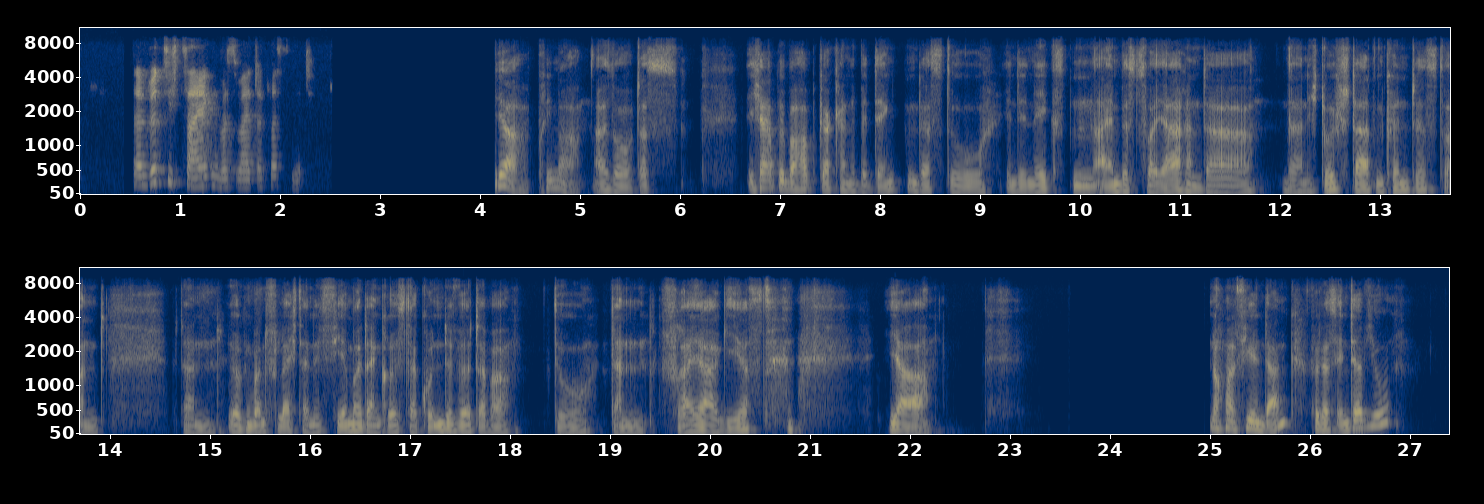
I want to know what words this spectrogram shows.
dann wird sich zeigen, was weiter passiert. Ja, prima. Also das, ich habe überhaupt gar keine Bedenken, dass du in den nächsten ein bis zwei Jahren da da nicht durchstarten könntest und dann irgendwann vielleicht deine Firma dein größter Kunde wird, aber du dann freier agierst. ja. Nochmal vielen Dank für das Interview.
